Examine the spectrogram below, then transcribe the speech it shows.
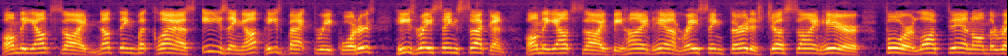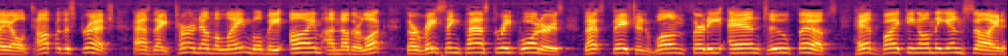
On the outside, nothing but class. Easing up, he's back three quarters. He's racing second. On the outside, behind him, racing third is Just Sign Here. Four locked in on the rail, top of the stretch. As they turn down the lane will be I'm Another Luck. They're racing past three quarters. That station 130 and two fifths. Head Viking on the inside.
